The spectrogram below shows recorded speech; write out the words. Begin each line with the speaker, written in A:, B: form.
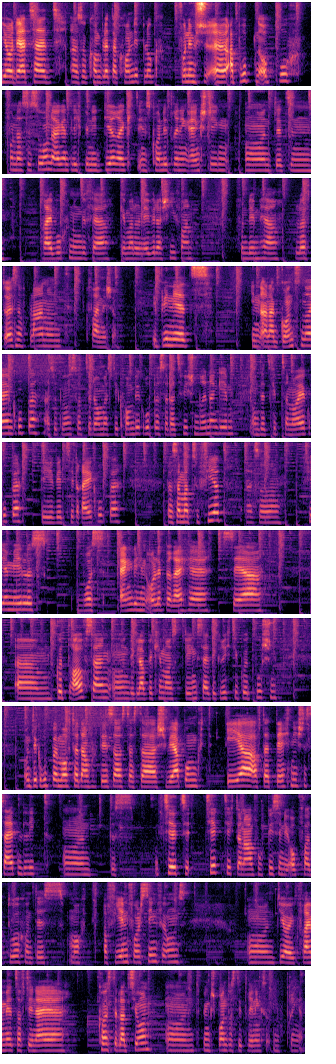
A: Ja, derzeit also kompletter Kondi-Block. Von dem äh, abrupten Abbruch von der Saison eigentlich bin ich direkt ins Konditraining eingestiegen und jetzt in drei Wochen ungefähr gehen wir dann eh wieder Skifahren. Von dem her läuft alles nach Plan und ich freue mich schon. Ich bin jetzt in einer ganz neuen Gruppe. Also bei uns hat es ja damals die Kombi-Gruppe so dazwischen drinnen gegeben. Und jetzt gibt es eine neue Gruppe, die WC3-Gruppe. Da sind wir zu viert, also vier Mädels, was eigentlich in alle Bereiche sehr ähm, gut drauf sind. Und ich glaube, wir können uns gegenseitig richtig gut pushen. Und die Gruppe macht halt einfach das aus, dass der Schwerpunkt eher auf der technischen Seite liegt. Und das zieht, sich dann einfach bis in die Abfahrt durch und das macht auf jeden Fall Sinn für uns. Und ja, ich freue mich jetzt auf die neue Konstellation und bin gespannt, was die Trainings noch bringen.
